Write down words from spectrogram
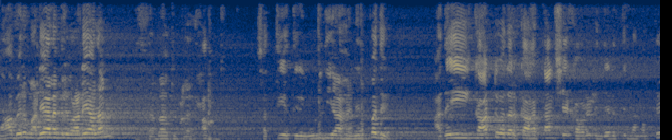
மாபெரும் அடையாளங்களின் அடையாளம் சபாத்து சத்தியத்தில் உறுதியாக நிற்பது. அதை காட்டுவதற்காகத்தான் ஷேக் அவர்கள் இந்த இடத்தில் நமக்கு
